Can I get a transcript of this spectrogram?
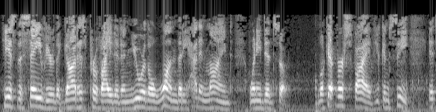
He is the Savior that God has provided, and you are the one that He had in mind when He did so. Look at verse 5. You can see it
